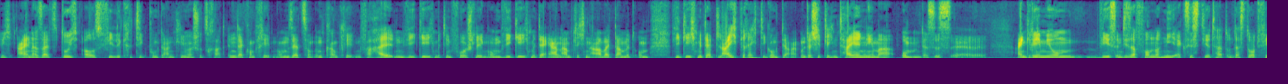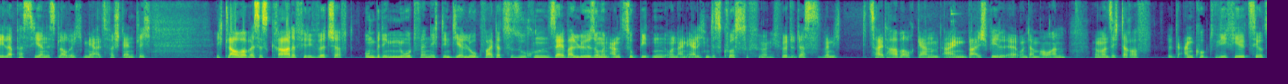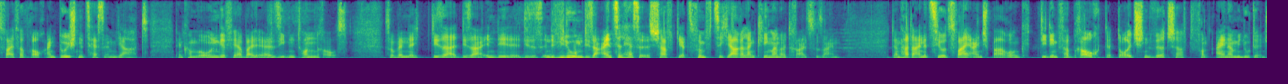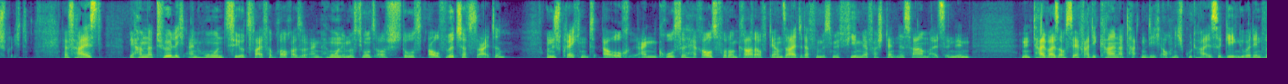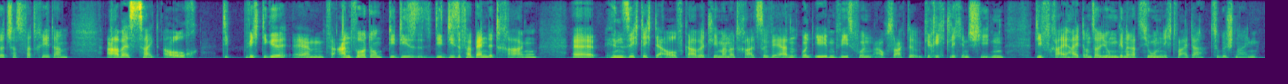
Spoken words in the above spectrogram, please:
ich einerseits durchaus viele Kritikpunkte an Klimaschutzrat in der konkreten Umsetzung, im konkreten Verhalten, wie gehe ich mit den Vorschlägen um, wie gehe ich mit der ehrenamtlichen Arbeit damit um, wie gehe ich mit der Gleichberechtigung der unterschiedlichen Teilnehmer um. Das ist äh, ein Gremium, wie es in dieser Form noch nie existiert hat und dass dort Fehler passieren, ist, glaube ich, mehr als verständlich. Ich glaube aber, es ist gerade für die Wirtschaft unbedingt notwendig, den Dialog weiter zu suchen, selber Lösungen anzubieten und einen ehrlichen Diskurs zu führen. Ich würde das, wenn ich die Zeit habe, auch gerne mit einem Beispiel äh, untermauern. Wenn man sich darauf äh, anguckt, wie viel CO2-Verbrauch ein Durchschnittshesse im Jahr hat, dann kommen wir ungefähr bei äh, sieben Tonnen raus. So, wenn dieser, dieser Indi dieses Individuum, dieser Einzelhesse es schafft, jetzt 50 Jahre lang klimaneutral zu sein, dann hat er eine CO2-Einsparung, die dem Verbrauch der deutschen Wirtschaft von einer Minute entspricht. Das heißt, wir haben natürlich einen hohen CO2-Verbrauch, also einen hohen Emissionsausstoß auf Wirtschaftsseite und entsprechend auch eine große Herausforderung gerade auf deren Seite. Dafür müssen wir viel mehr Verständnis haben als in den, in den teilweise auch sehr radikalen Attacken, die ich auch nicht gut heiße gegenüber den Wirtschaftsvertretern. Aber es zeigt auch die wichtige ähm, Verantwortung, die diese, die diese Verbände tragen, äh, hinsichtlich der Aufgabe, klimaneutral zu werden und eben, wie ich es vorhin auch sagte, gerichtlich entschieden, die Freiheit unserer jungen Generation nicht weiter zu beschneiden.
